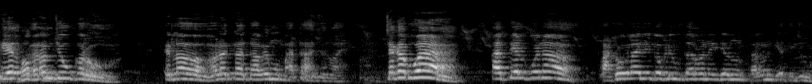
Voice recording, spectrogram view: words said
તેલ ગરમ જેવું કરો. એટલે હળકના તાવે હું માતા હાજર હોય. ચકા બુઆ આ તેલ કોઈના પાઠો લાઈ નહીં તો કડી ઉતારવા નહીં દેવાનું કારણ કહેતી છું.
